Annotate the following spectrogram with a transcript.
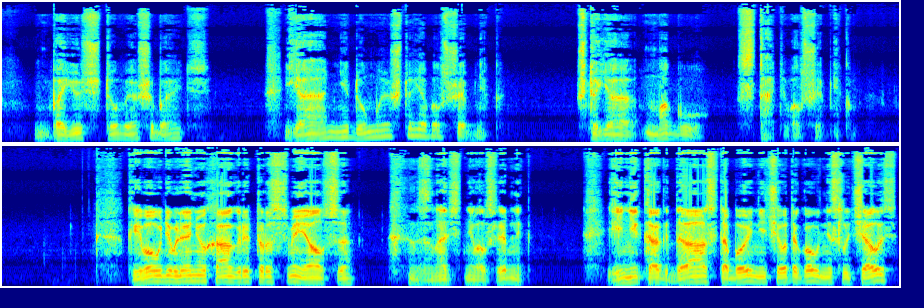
— «боюсь, что вы ошибаетесь. Я не думаю, что я волшебник, что я могу стать волшебником. К его удивлению Хагрид рассмеялся. «Значит, не волшебник? И никогда с тобой ничего такого не случалось,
